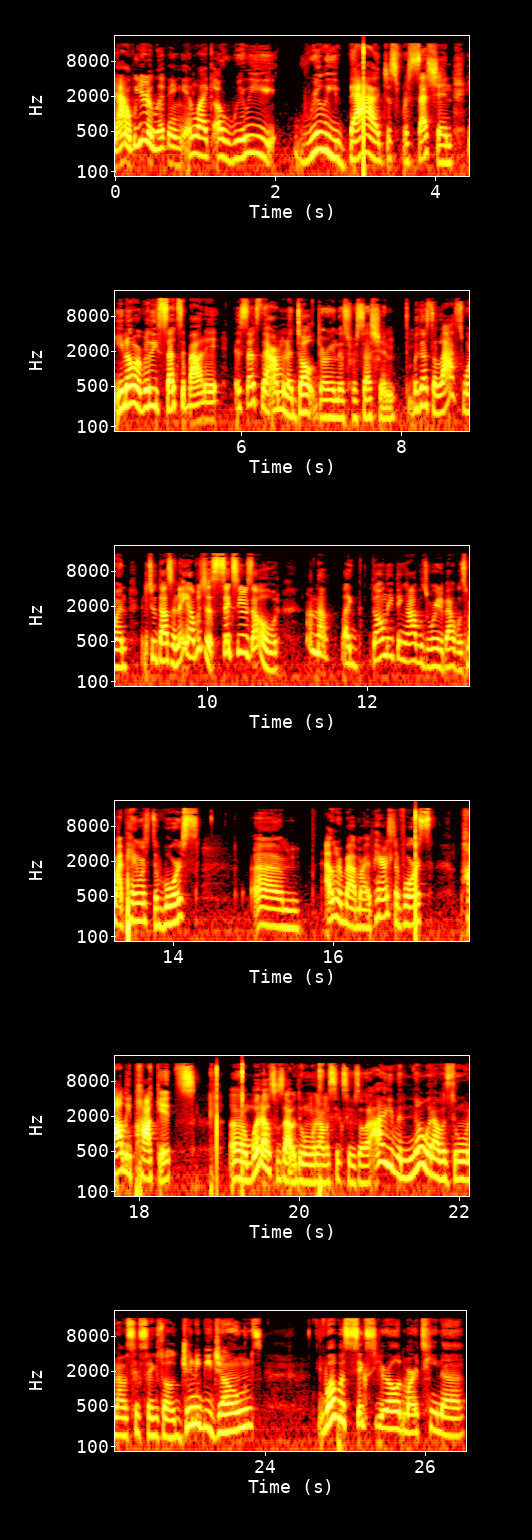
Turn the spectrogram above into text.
now we are living in like a really really bad just recession. You know what really sucks about it? It sucks that I'm an adult during this recession because the last one in 2008 I was just 6 years old. I'm not like the only thing I was worried about was my parents' divorce. Um I was worried about my parents' divorce, Polly Pockets. Um, what else was I doing when I was six years old? I didn't even know what I was doing when I was six years old. Junie B. Jones. What was six year old Martyna?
